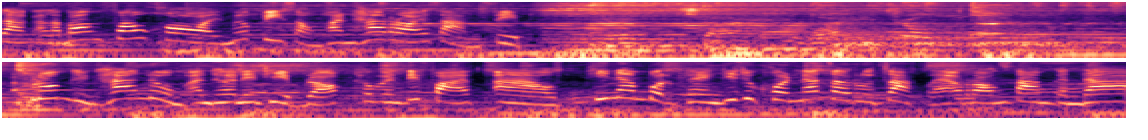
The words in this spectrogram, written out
จากอัลบั้มเฝ้าคอยเมื่อปี 2530 รวมถึง 5 หนุ่ม Alternative Rock 25 Hours ที่นำบทเพลงที่ทุกคนน่าจะรู้จักและร้องตามกันได้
